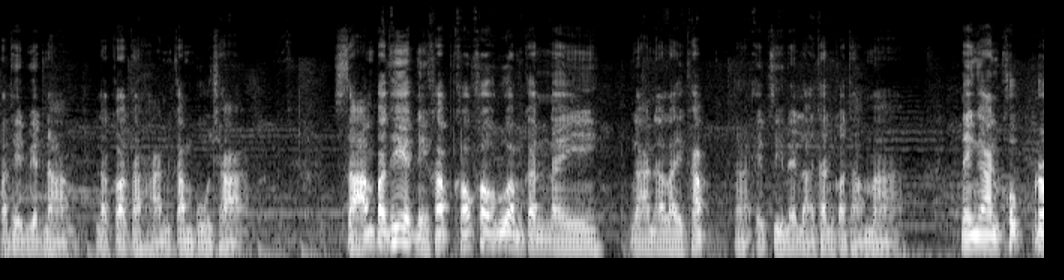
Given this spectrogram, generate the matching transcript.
ประเทศเวียดนาม แล้วก็ทหารกัมพูชา สามประเทศนี่ครับเขาเข้าร่วมกันในงานอะไรครับเอฟซีหลายๆท่านก็ถามมา ในงานครบร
